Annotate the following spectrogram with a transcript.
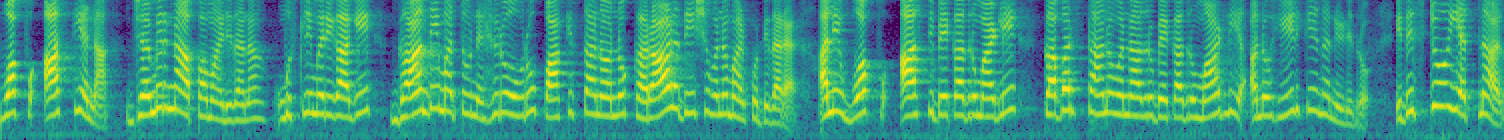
ವಕ್ಫ್ ಆಸ್ತಿಯನ್ನ ಜಮೀರ್ನ ಅಪ್ಪ ಮಾಡಿದಾನ. ಮುಸ್ಲಿಮರಿಗಾಗಿ ಗಾಂಧಿ ಮತ್ತು ನೆಹರು ಅವರು ಪಾಕಿಸ್ತಾನ ಅನ್ನೋ ಕರಾಳ ದೇಶವನ್ನ ಮಾಡಿಕೊಟ್ಟಿದ್ದಾರೆ. ಅಲ್ಲಿ ವಕ್ಫ್ ಆಸ್ತಿ ಬೇಕಾದ್ರೂ ಮಾಡ್ಲಿ, ಕಬರ್ ಸ್ಥಾನವನ್ನಾದ್ರೂ ಬೇಕಾದ್ರೂ ಮಾಡ್ಲಿ ಅನ್ನೋ ಹೇಳಿಕೆಯನ್ನ ನೀಡಿದ್ರು. ಇದಿಷ್ಟು ಯತ್ನಾಳ್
